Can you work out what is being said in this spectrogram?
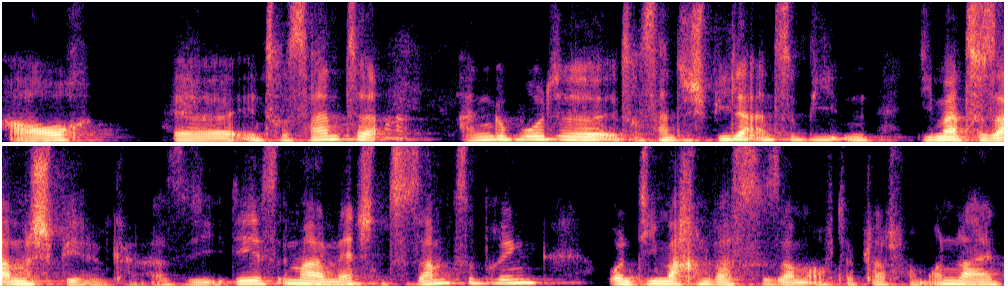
auch äh, interessante Angebote, interessante Spiele anzubieten, die man zusammenspielen kann. Also die Idee ist immer, Menschen zusammenzubringen und die machen was zusammen auf der Plattform online.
